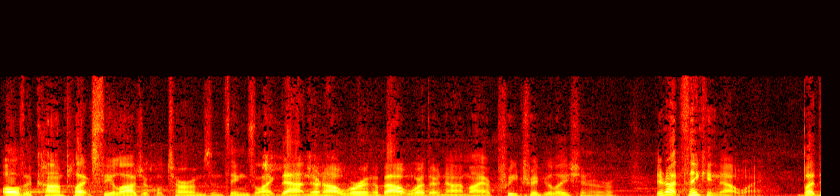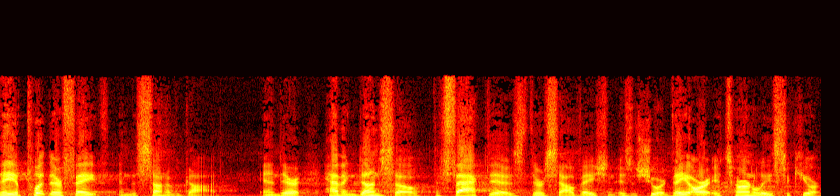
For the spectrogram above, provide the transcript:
all the complex theological terms and things like that, and they're not worrying about whether now am I a pre-tribulation or they're not thinking that way. But they have put their faith in the Son of God. And having done so, the fact is their salvation is assured. They are eternally secure.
